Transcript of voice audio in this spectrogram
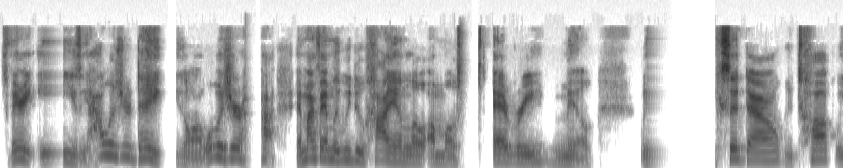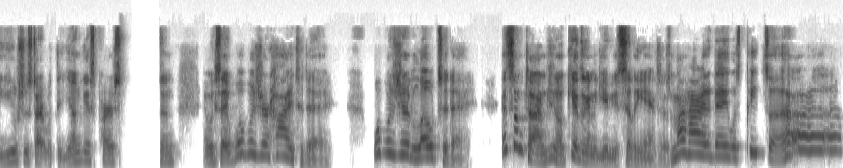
It's very easy. How was your day going? What was your high? In my family, we do high and low almost every meal. We sit down, we talk. We usually start with the youngest person, and we say, "What was your high today? What was your low today?" And sometimes, you know, kids are going to give you silly answers. My high today was pizza,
